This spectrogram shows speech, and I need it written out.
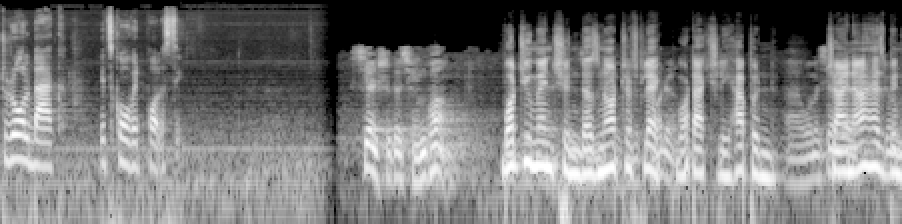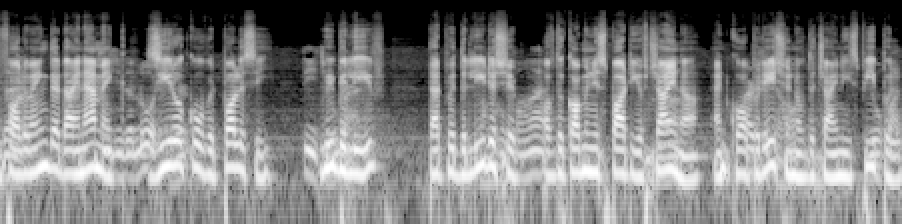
to roll back its COVID policy. What you mentioned does not reflect what actually happened. China has been following the dynamic zero COVID policy. We believe that with the leadership of the Communist Party of China and cooperation of the Chinese people,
